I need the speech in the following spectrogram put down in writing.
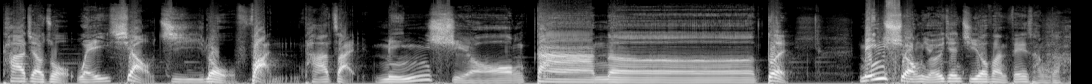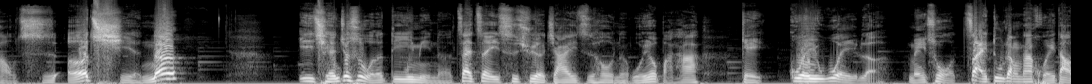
它叫做微笑鸡肉饭，它在民雄大呢，对。明雄有一间鸡肉饭非常的好吃，而且呢，以前就是我的第一名了。在这一次去了嘉义之后呢，我又把它给归位了。没错，再度让它回到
